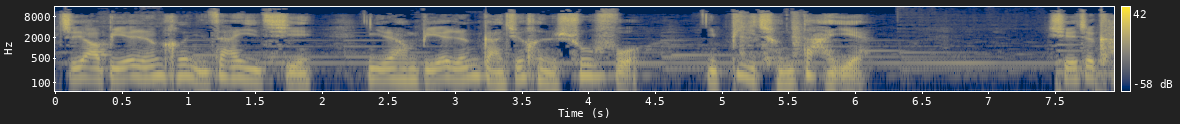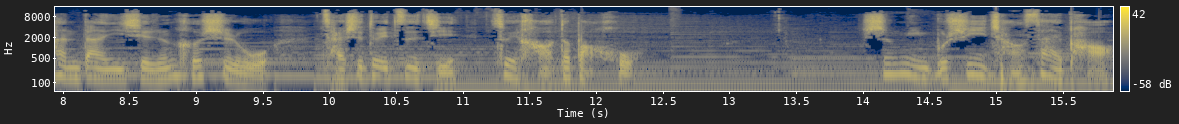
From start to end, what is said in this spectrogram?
只要别人和你在一起，你让别人感觉很舒服，你必成大业。学着看淡一些人和事物，才是对自己最好的保护。生命不是一场赛跑，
